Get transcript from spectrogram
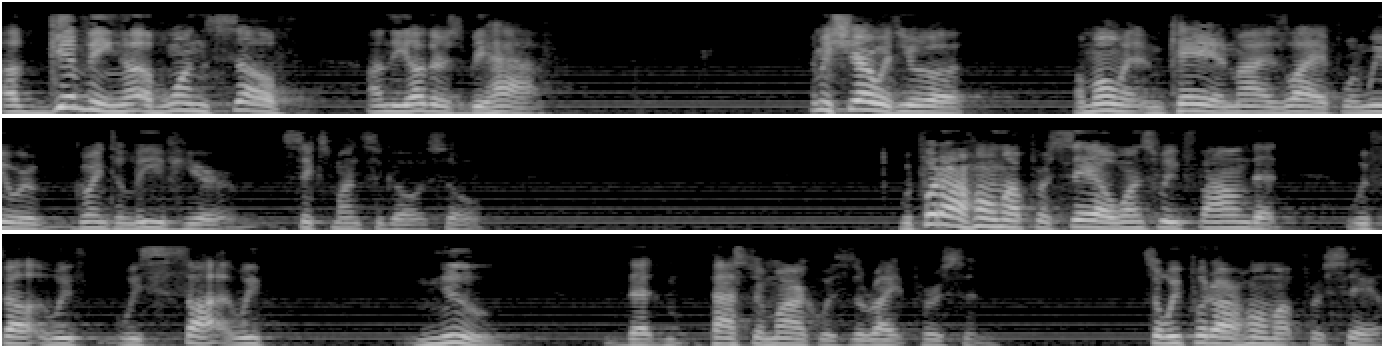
a giving of oneself on the other's behalf. Let me share with you a, a moment in Kay and my life when we were going to leave here six months ago. So we put our home up for sale once we found that we felt we we saw we knew that Pastor Mark was the right person. So we put our home up for sale.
